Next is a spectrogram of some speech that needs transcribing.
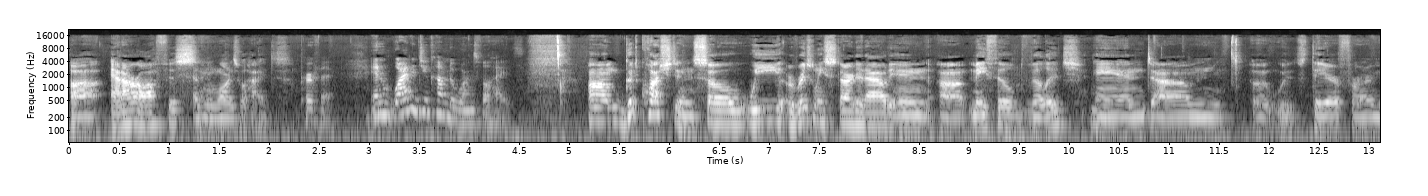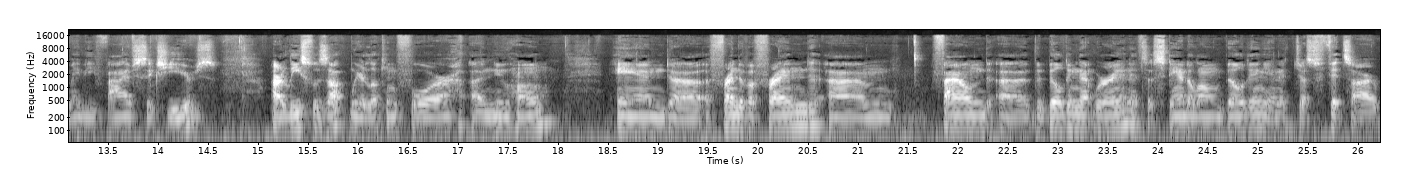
Uh, at our office okay. in Warrensville Heights. Perfect. And why did you come to Warrensville Heights? Um, good question. So we originally started out in uh, Mayfield Village mm-hmm. and um, uh, was there for maybe five, six years. Our lease was up. We were looking for a new home, and uh, a friend of a friend um, found uh, the building that we're in. It's a standalone building, and it just fits our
